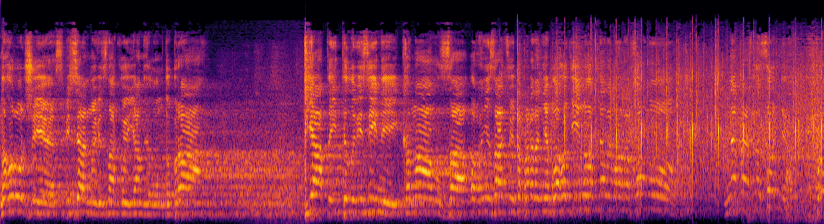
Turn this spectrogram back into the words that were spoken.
нагороджує спеціальною відзнакою Янгелом Добра п'ятий телевізійний канал за організацію та проведення благодійного телемарафону Небесна Сотня.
